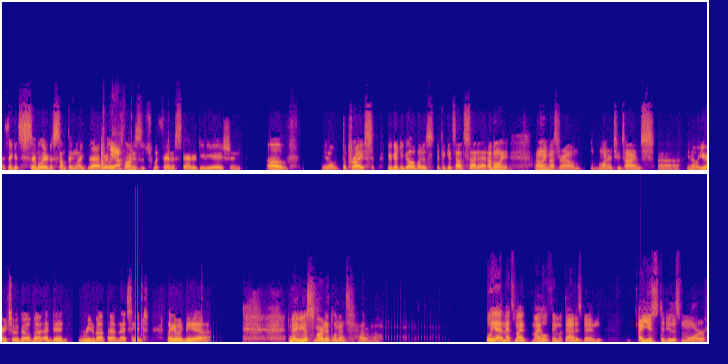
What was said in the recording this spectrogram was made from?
I think it's similar to something like that, where like yeah. as long as it's within a standard deviation of you know the price, you're good to go. But as, if it gets outside of that, I've only I only messed around one or two times, uh, you know, a year or two ago, but I did read about that, and that seemed like it would be a maybe a smart implement. I don't know. Well, yeah, and that's my my whole thing with that has been I used to do this more,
